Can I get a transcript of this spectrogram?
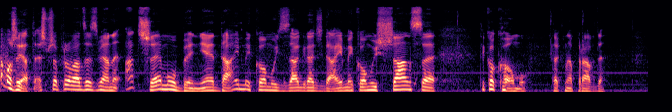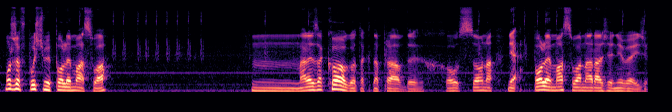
A może ja też przeprowadzę zmianę? A czemu by nie? Dajmy komuś zagrać, dajmy komuś szansę. Tylko komu, tak naprawdę? Może wpuśćmy pole masła. Hmm, ale za kogo tak naprawdę? Hosona? Nie, pole masła na razie nie wejdzie.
